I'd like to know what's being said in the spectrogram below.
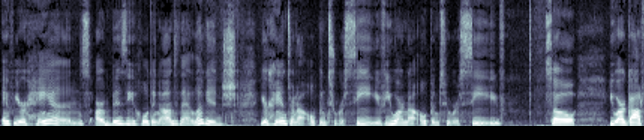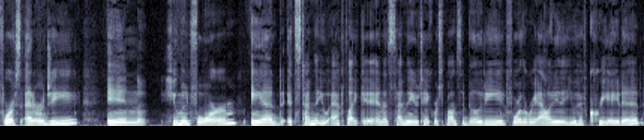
If your hands are busy holding onto that luggage, your hands are not open to receive. You are not open to receive. So, you are God force energy in human form and it's time that you act like it and it's time that you take responsibility for the reality that you have created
